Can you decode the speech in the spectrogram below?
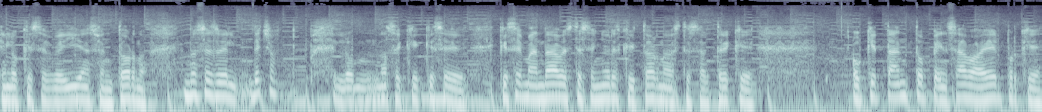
en lo que se veía en su entorno. Entonces, el, de hecho, no sé qué, qué, se, qué se mandaba este señor escritor, ¿no? Este Sartre que o qué tanto pensaba él, porque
